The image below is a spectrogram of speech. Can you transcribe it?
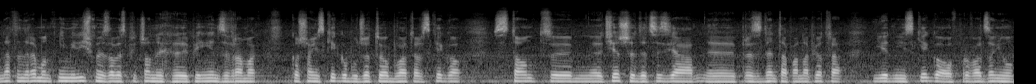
Na ten remont nie mieliśmy zabezpieczonych pieniędzy w ramach koszońskiego budżetu obywatelskiego, stąd cieszy decyzja prezydenta pana Piotra Jedlińskiego o wprowadzeniu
